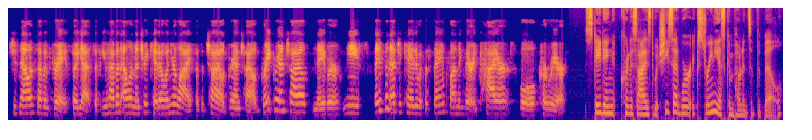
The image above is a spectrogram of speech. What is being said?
She's now in seventh grade. So yes, if you have an elementary kiddo in your life as a child, grandchild, great-grandchild, neighbor, niece, they've been educated with the same funding their entire school career. Stating criticized what she said were extraneous components of the bill,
